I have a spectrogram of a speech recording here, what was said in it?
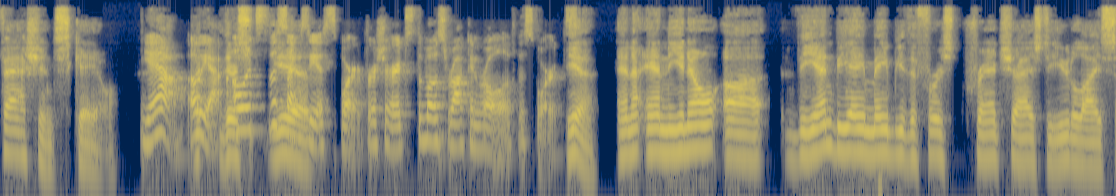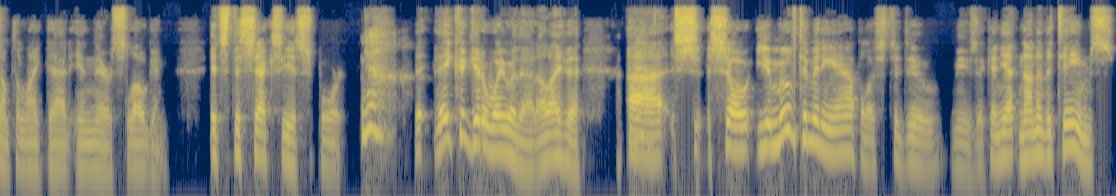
fashion scale. Yeah. Oh yeah. There's- Oh, it's the yeah. sexiest sport for sure. It's the most rock and roll of the sports. Yeah, and and you know, uh, the NBA may be the first franchise to utilize something like that in their slogan. It's the sexiest sport. Yeah. They- They could get away with that. I like that. Uh, s- so you moved to Minneapolis to do music, and yet none of the teams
